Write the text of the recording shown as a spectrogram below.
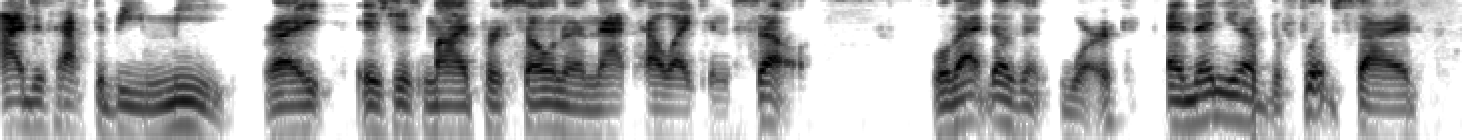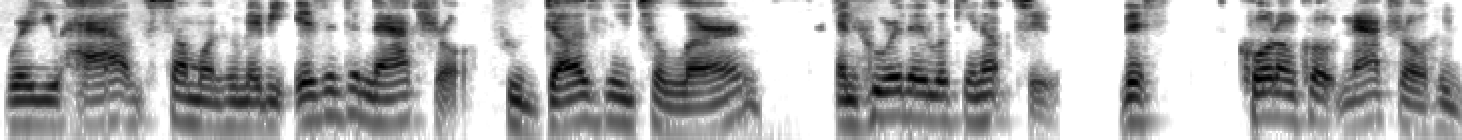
I just have to be me, right? It's just my persona and that's how I can sell. Well, that doesn't work. And then you have the flip side where you have someone who maybe isn't a natural, who does need to learn, and who are they looking up to? This quote unquote natural who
